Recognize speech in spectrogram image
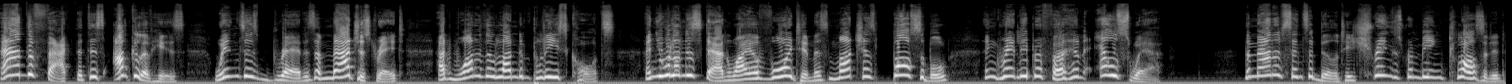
Add the fact that this uncle of his wins his bread as a magistrate at one of the London police courts, and you will understand why I avoid him as much as possible and greatly prefer him elsewhere. The man of sensibility shrinks from being closeted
